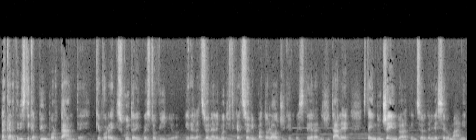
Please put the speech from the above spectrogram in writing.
La caratteristica più importante che vorrei discutere in questo video in relazione alle modificazioni patologiche che quest'era digitale sta inducendo all'attenzione degli esseri umani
